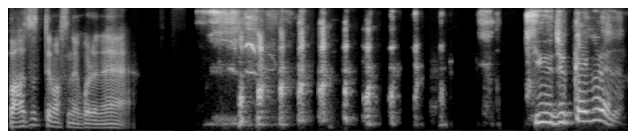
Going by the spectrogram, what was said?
バズってますね、これね。90回ぐらいだろ。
